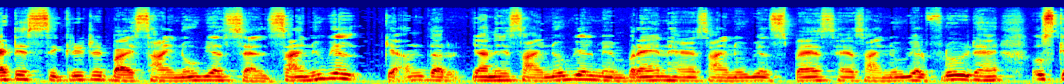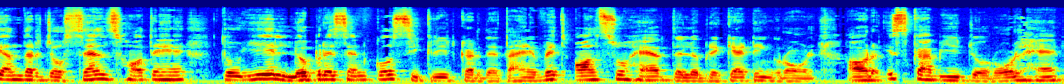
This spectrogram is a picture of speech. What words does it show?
It is secreted by synovial cell synovial के अंदर, यानी साइनोवियल मेम्ब्रेन है साइनोवियल स्पेस है साइनोवियल फ्लूड है, उसके अंदर जो सेल्स होते हैं तो ये लुब्रेसेंट को सिक्रेट कर देता है which also have the lubricating role और इसका भी जो रोल है,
